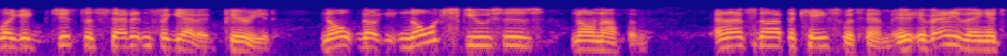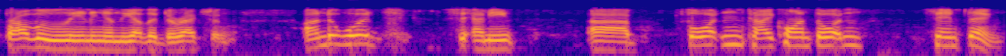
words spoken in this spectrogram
like just to set it and forget it. Period. No, no, no excuses. No nothing. And that's not the case with him. If anything, it's probably leaning in the other direction. Underwood, I mean, uh, Thornton, Tyquan Thornton, same thing.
